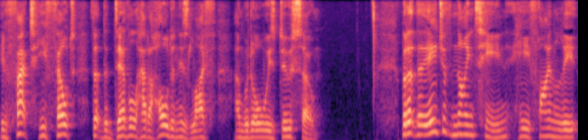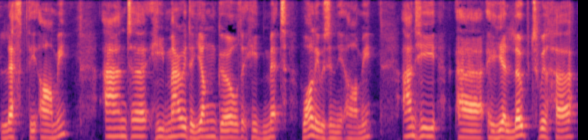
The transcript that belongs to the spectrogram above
in fact he felt that the devil had a hold on his life and would always do so but at the age of 19 he finally left the army and uh, he married a young girl that he'd met while he was in the army and he uh, he eloped with her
